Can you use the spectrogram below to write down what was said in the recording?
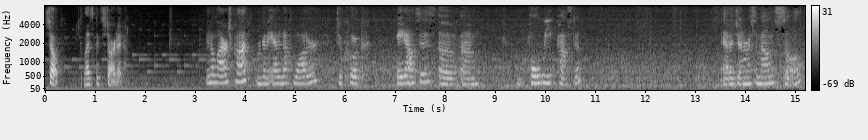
So, let's get started. In a large pot, we're going to add enough water to cook 8 ounces of um, whole wheat pasta. Add a generous amount of salt.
